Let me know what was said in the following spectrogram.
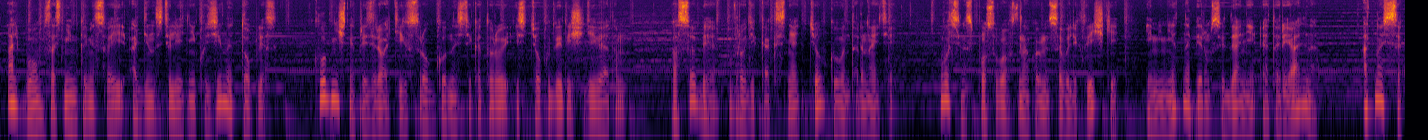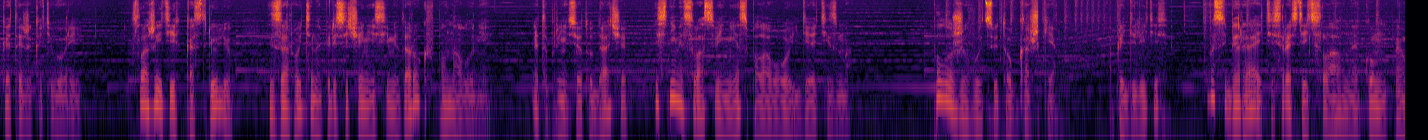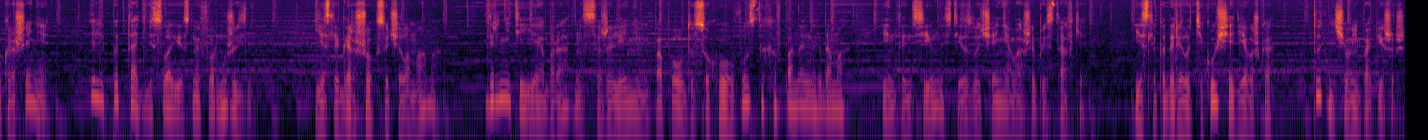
Альбом со снимками своей 11-летней кузины Топлес, клубничный презерватив, срок годности которую истек в 2009 пособие вроде как снять телку в интернете, 8 способов знакомиться в электричке и минет на первом свидании «Это реально?» относится к этой же категории – Сложите их в кастрюлю и заройте на пересечении семи дорог в полнолуние. Это принесет удачу и снимет с вас венец полового идиотизма. Полуживой цветок в горшке. Определитесь, вы собираетесь растить славное комнатное украшение или пытать бессловесную форму жизни. Если горшок сучила мама, верните ей обратно с сожалениями по поводу сухого воздуха в панельных домах и интенсивности излучения вашей приставки – если подарила текущая девушка, тут ничего не попишешь.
